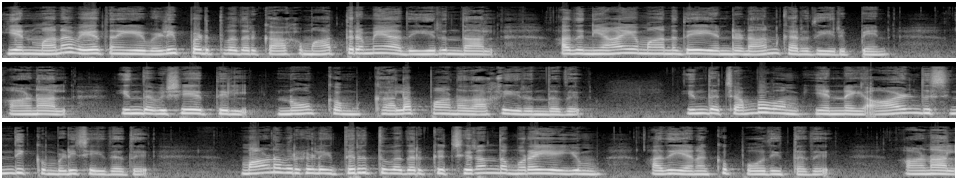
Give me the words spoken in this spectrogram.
என் மனவேதனையை வெளிப்படுத்துவதற்காக மாத்திரமே அது இருந்தால் அது நியாயமானதே என்று நான் கருதியிருப்பேன். ஆனால் இந்த விஷயத்தில் நோக்கம் கலப்பானதாக இருந்தது. இந்த சம்பவம் என்னை ஆழ்ந்து சிந்திக்கும்படி செய்தது. மாணவர்களை திருத்துவதற்கு சிறந்த முறையையும் அது எனக்கு போதித்தது. ஆனால்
